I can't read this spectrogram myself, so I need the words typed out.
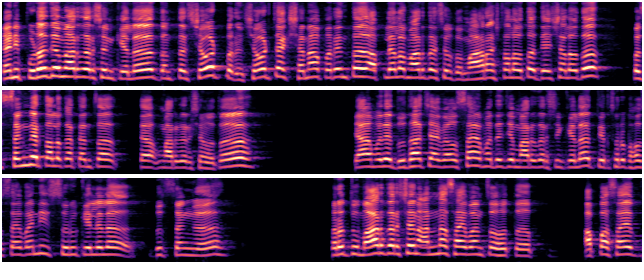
त्यांनी पुढं जे मार्गदर्शन केलं नंतर शेवटपर्यंत शेवटच्या क्षणापर्यंत आपल्याला मार्गदर्शन होतं. महाराष्ट्राला होतं देशाला होतं पण संगमेर तालुका त्यांचं त्या मार्गदर्शन होतं. त्यामध्ये दुधाच्या व्यवसायामध्ये जे मार्गदर्शन केलं तीर्थरूप भाऊसाहेबांनी सुरू केलेलं दूध संघ. परंतु मार्गदर्शन अण्णासाहेबांचं होतं आप्पासाहेब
